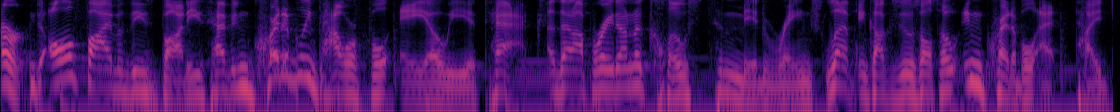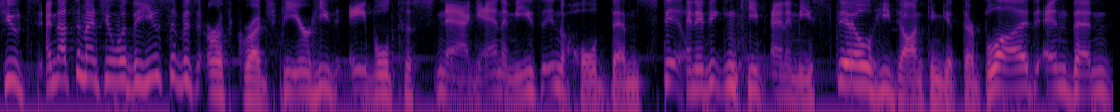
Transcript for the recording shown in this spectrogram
earth. And all five of these bodies have incredibly powerful AoE attacks that operate on a close to mid-range level. And Kakuzu is also incredible at taijutsu. And not to mention, with the use of his Earth Grudge Fear, he's able to snag enemies and hold them still. And if he can keep enemies still, Hidan can get their blood and then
